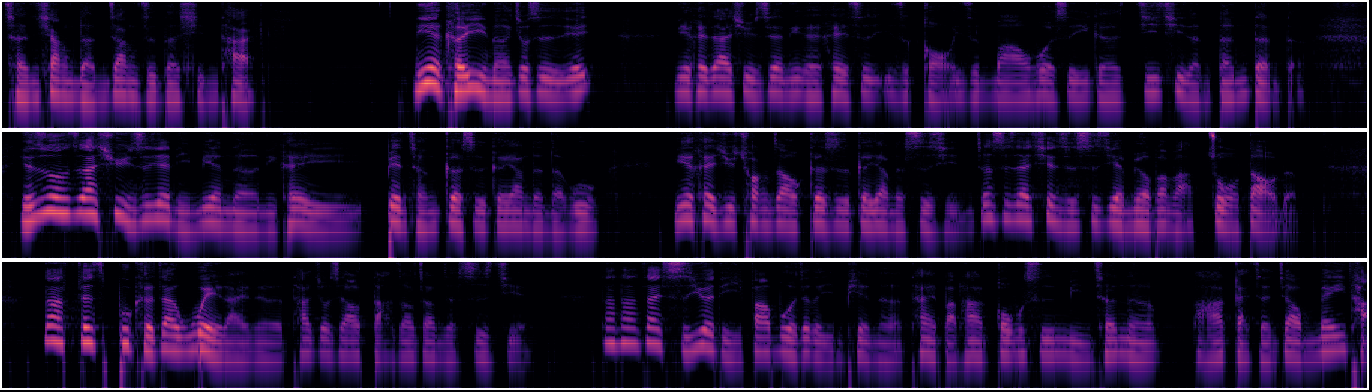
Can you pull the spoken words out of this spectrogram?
成像人这样子的形态。你也可以呢，就是诶，你也可以在虚拟世界，你也可以是一只狗、一只猫，或者是一个机器人等等的。也就是说，在虚拟世界里面呢，你可以变成各式各样的人物，你也可以去创造各式各样的事情。这是在现实世界没有办法做到的。那 Facebook 在未来呢，它就是要打造这样的世界。那他在十月底发布的这个影片呢，他也把他的公司名称呢，把它改成叫 Meta，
